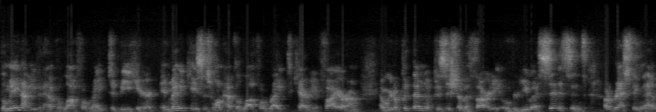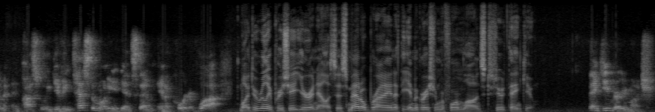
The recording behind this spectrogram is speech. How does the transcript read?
who may not even have the lawful right to be here, in many cases, won't have the lawful right to carry a firearm, and we're going to put them in a position of authority over U.S. citizens, arresting them and possibly giving testimony against them in a court of law. Well, I do really appreciate your analysis. Matt O'Brien at the Immigration Reform Law Institute, thank you. Thank you very much.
